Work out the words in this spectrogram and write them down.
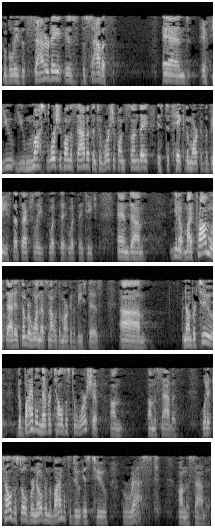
who believe that Saturday is the Sabbath, and if you, you must worship on the Sabbath and to worship on Sunday is to take the mark of the beast. That's actually what they, what they teach. And, um, you know, my problem with that is number one, that's not what the mark of the beast is. Um, number two, the Bible never tells us to worship on, on the Sabbath. What it tells us over and over in the Bible to do is to rest on the Sabbath.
